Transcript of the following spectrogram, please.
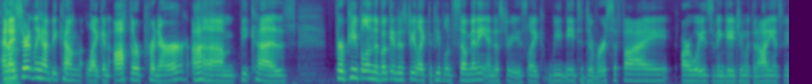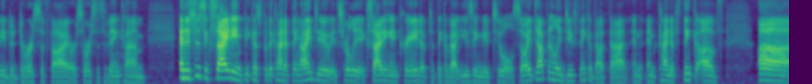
and I certainly have become like an authorpreneur um, because for people in the book industry, like the people in so many industries, like we need to diversify our ways of engaging with an audience. We need to diversify our sources of income. And it's just exciting because for the kind of thing I do, it's really exciting and creative to think about using new tools. So I definitely do think about that and, and kind of think of, uh,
